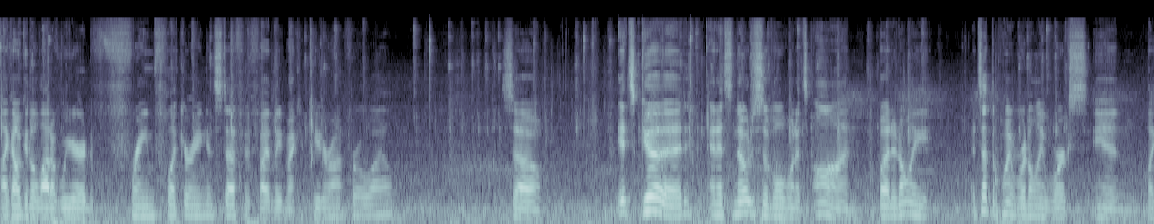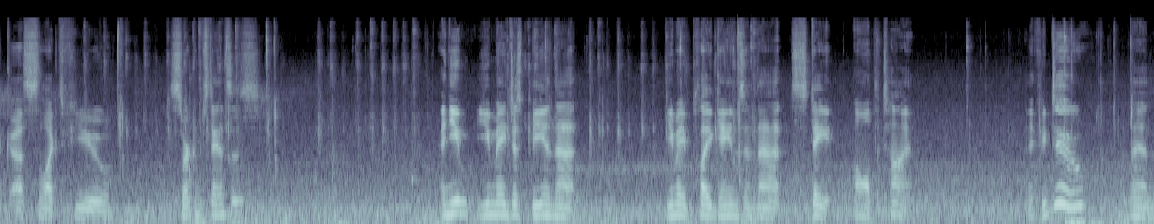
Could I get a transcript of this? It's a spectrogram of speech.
Like, I'll get a lot of weird frame flickering and stuff if I leave my computer on for a while. So, it's good, and it's noticeable when it's on, but it only... It's at the point where it only works in, like, a select few circumstances. And you, you may just be in that... You may play games in that state all the time. If you do, then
